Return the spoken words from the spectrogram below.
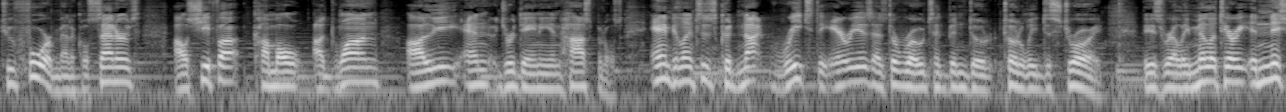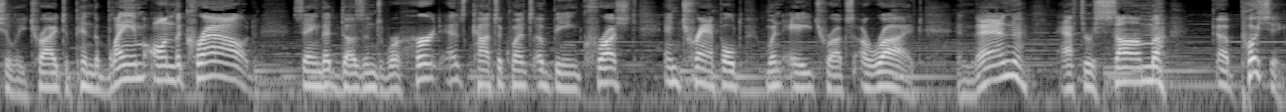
to four medical centers Al Shifa, Kamal Adwan, Ali, and Jordanian hospitals. Ambulances could not reach the areas as the roads had been do- totally destroyed. The Israeli military initially tried to pin the blame on the crowd, saying that dozens were hurt as consequence of being crushed and trampled when aid trucks arrived. And then, after some uh, pushing,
